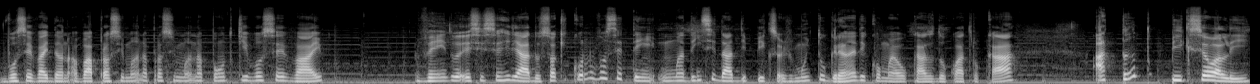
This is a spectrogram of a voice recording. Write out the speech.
você vai dando, vai aproximando, aproximando a ponto que você vai vendo esse serrilhado. Só que quando você tem uma densidade de pixels muito grande, como é o caso do 4K, há tanto pixel ali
